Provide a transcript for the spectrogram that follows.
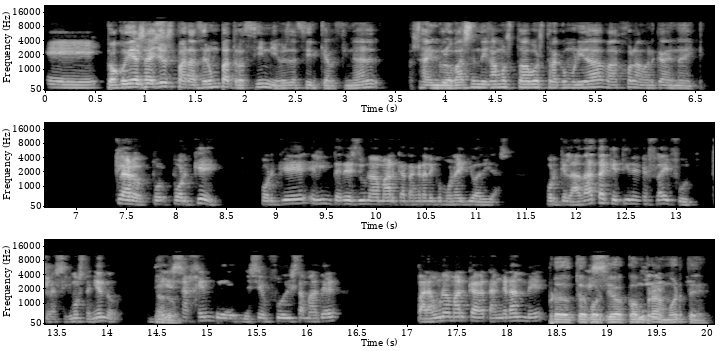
Eh, Tú acudías entonces, a ellos para hacer un patrocinio, es decir, que al final, o sea, englobasen, digamos, toda vuestra comunidad bajo la marca de Nike. Claro, ¿por, ¿por qué? ¿Por qué el interés de una marca tan grande como Nike o Adidas? Porque la data que tiene Flyfood, que la seguimos teniendo, de claro. esa gente, de ese futbolista amateur, para una marca tan grande... Producto deportivo compra a muerte.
